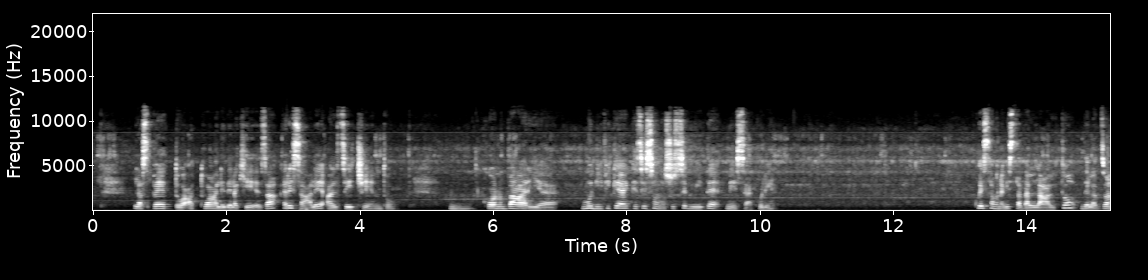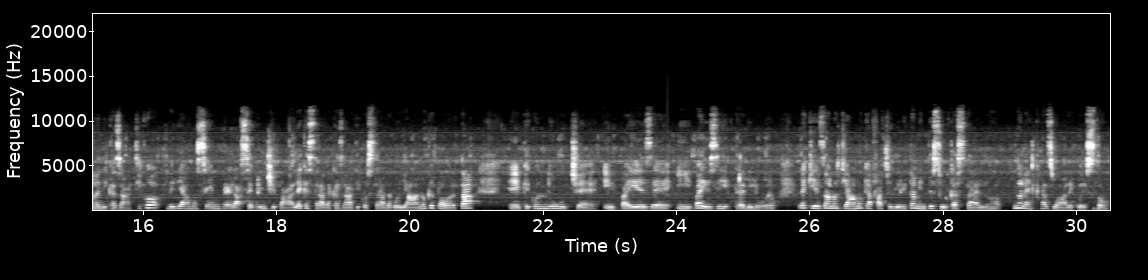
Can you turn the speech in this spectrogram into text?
L'aspetto attuale della chiesa risale al Seicento, mm, con varie modifiche che si sono susseguite nei secoli. Questa è una vista dall'alto della zona di Casatico, vediamo sempre l'asse principale che è strada Casatico, strada Goiano, che porta e che conduce il paese, i paesi tra di loro. La chiesa notiamo che affaccia direttamente sul castello, non è casuale questo.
